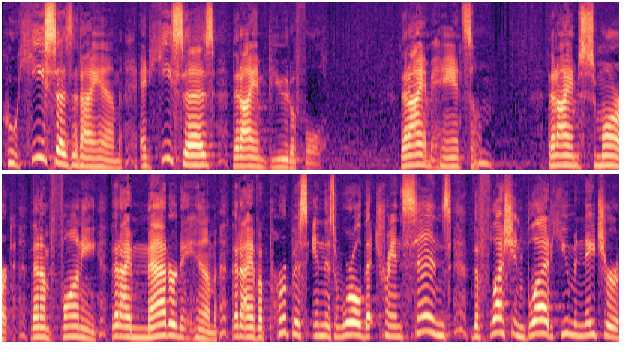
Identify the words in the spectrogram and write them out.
who He says that I am, and He says that I am beautiful, that I am handsome, that I am smart, that I'm funny, that I matter to Him, that I have a purpose in this world that transcends the flesh and blood human nature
